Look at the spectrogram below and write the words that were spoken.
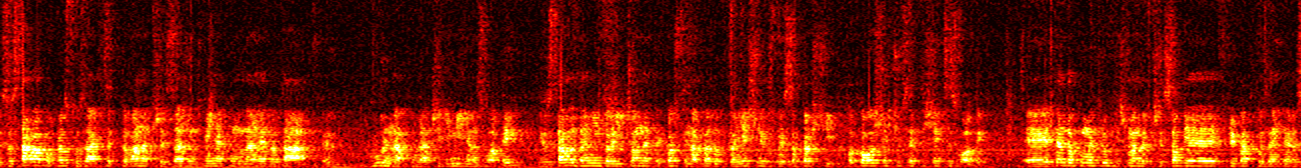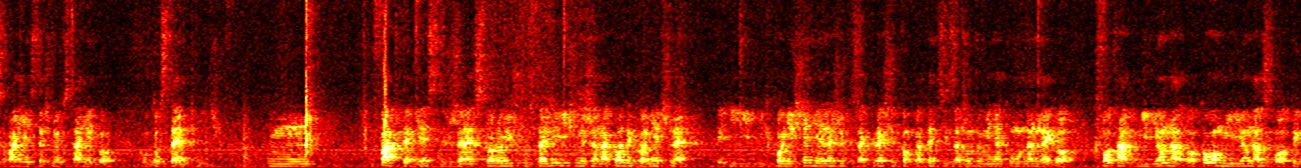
została po prostu zaakceptowana przez Zarząd Mienia Komunalnego ta e, górna pula, czyli milion złotych i zostały do niej doliczone te koszty nakładów koniecznych w wysokości około 600 tysięcy złotych. E, Ten dokument również mamy przy sobie, w przypadku zainteresowania jesteśmy w stanie go udostępnić. Mm, Faktem jest, że skoro już ustaliliśmy, że nakłady konieczne i ich poniesienie leży w zakresie kompetencji Zarządu Mienia Komunalnego, kwota miliona, około miliona złotych,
